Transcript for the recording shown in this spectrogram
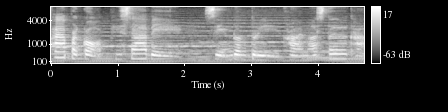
ภาพประกอบพิซซ่าเบย์เสียงดนตรีคลายมาสเตอร์ค่ะ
